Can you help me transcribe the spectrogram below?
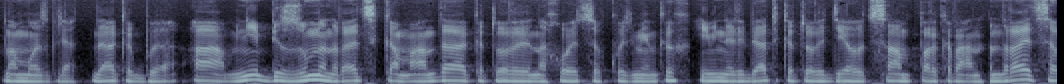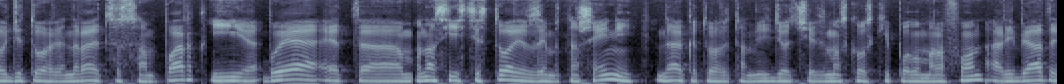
на мой взгляд, да, как бы, а, мне безумно нравится команда, которая находится в Кузьминках, именно ребята, которые делают сам паркран. Нравится аудитория, нравится сам парк, и, б, это, у нас есть история взаимоотношений, да, которая там идет через через московский полумарафон. А ребята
